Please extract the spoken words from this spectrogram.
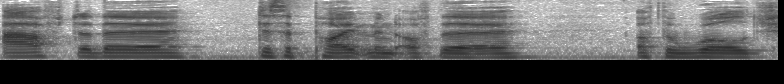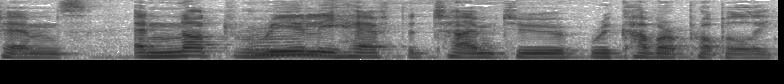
after the disappointment of the of the world champs and not mm. really have the time to recover properly?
